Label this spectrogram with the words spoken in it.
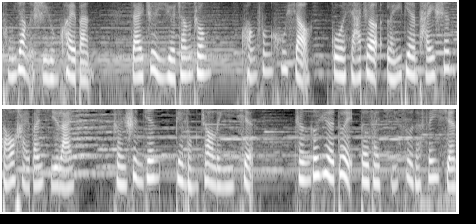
同样使用快板。在这一乐章中，狂风呼啸，裹挟着雷电排山倒海般袭来，转瞬间便笼罩了一切。整个乐队都在急速的飞旋，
